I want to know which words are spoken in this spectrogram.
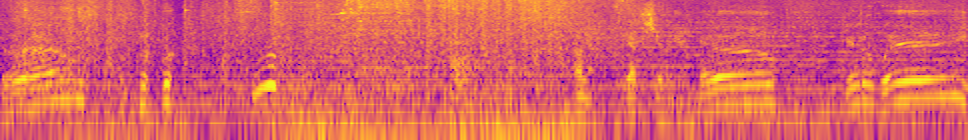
Go around. oh no, we got the shield again. No! Get away!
